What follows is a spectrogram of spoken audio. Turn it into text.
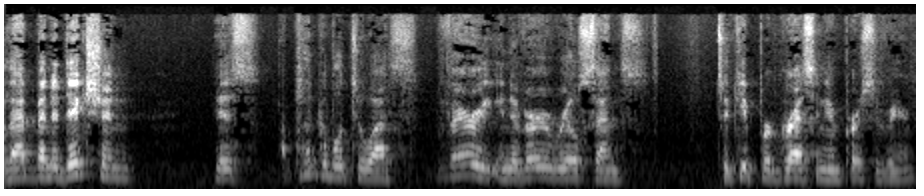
that benediction is applicable to us very in a very real sense to keep progressing and persevering.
